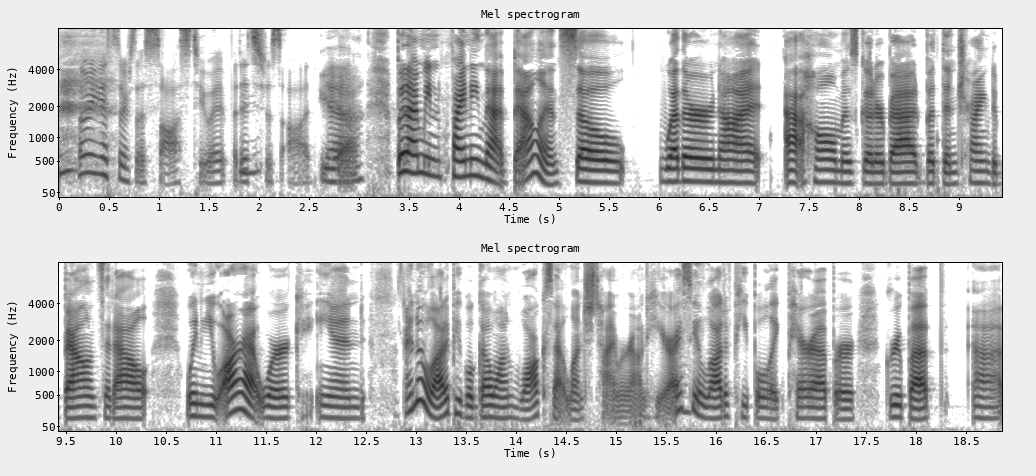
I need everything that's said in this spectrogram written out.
I mean, I guess there's a sauce to it, but it's just odd. Yeah. Yeah. But I mean, finding that balance. So whether or not at home is good or bad, but then trying to balance it out when you are at work. And I know a lot of people go on walks at lunchtime around here. I see a lot of people like pair up or group up, uh,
